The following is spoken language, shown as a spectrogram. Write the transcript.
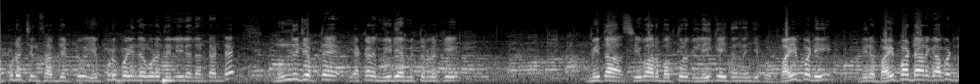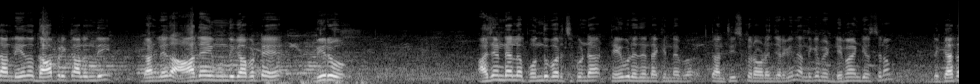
ఎప్పుడు వచ్చిన సబ్జెక్టు ఎప్పుడు పోయిందో కూడా తెలియలేదంట. అంటే ముందు చెప్తే ఎక్కడ మీడియా మిత్రులకి మిగతా శ్రీవారి భక్తులకు లీక్ అవుతుందని చెప్పి భయపడి మీరు భయపడ్డారు కాబట్టి దాంట్లో ఏదో దాపరికాలు ఉంది దాంట్లో ఏదో ఆదాయం ఉంది కాబట్టి మీరు అజెండాలో పొందుపరచకుండా టేబుల్ ఎజెండా కింద దాన్ని తీసుకురావడం జరిగింది. అందుకే మేము డిమాండ్ చేస్తున్నాం. గత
